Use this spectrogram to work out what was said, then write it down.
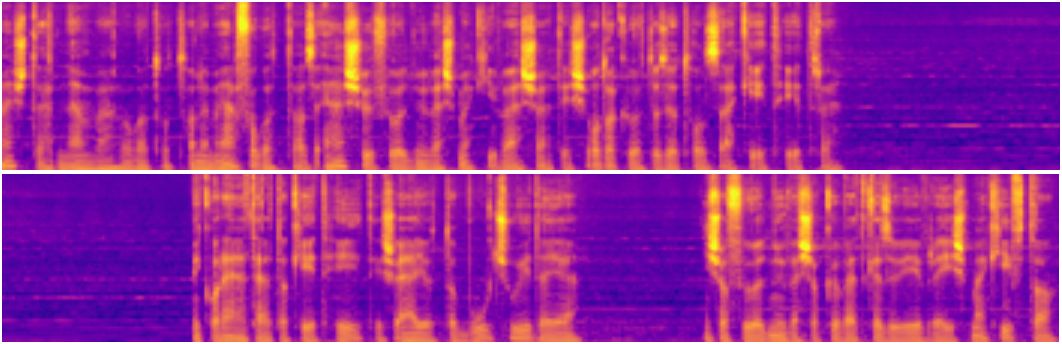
Mester nem válogatott, hanem elfogadta az első földműves meghívását, és oda költözött hozzá két hétre. Mikor eltelt a két hét, és eljött a búcsú ideje, és a földműves a következő évre is meghívta,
